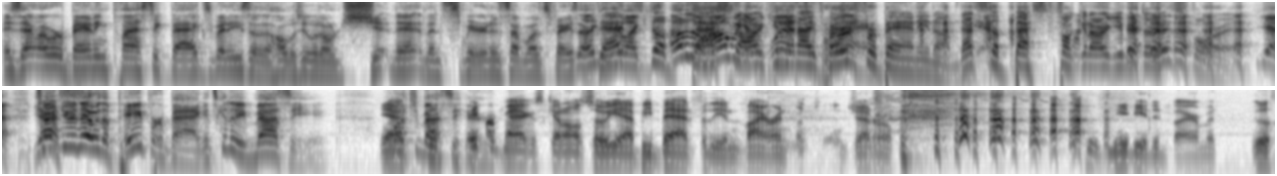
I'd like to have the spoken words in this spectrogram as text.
Is that why we're banning plastic bags, Benny, so the homeless people don't shit in it and then smear it in someone's face? I think That's like, the I don't know how best we got a argument I've heard bag. for banning them. That's the best fucking argument there is for it. Yeah, try Yes. doing that with a paper bag. It's gonna be messy. Yeah, Much but messier. Paper bags can also, yeah, be bad for the environment in general. The Immediate environment. Ugh.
